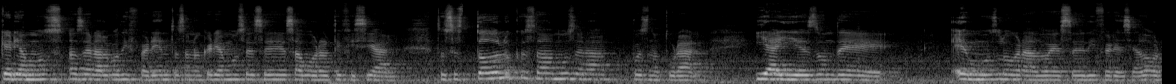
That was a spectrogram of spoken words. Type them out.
queríamos hacer algo diferente, o sea, no queríamos ese sabor artificial. Entonces todo lo que usábamos era pues natural. Y ahí es donde hemos logrado ese diferenciador.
